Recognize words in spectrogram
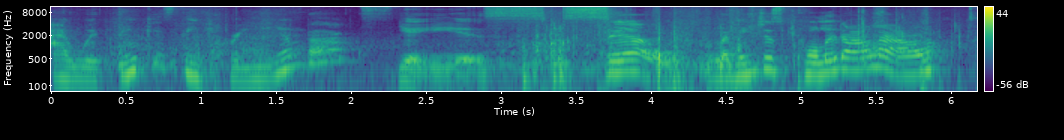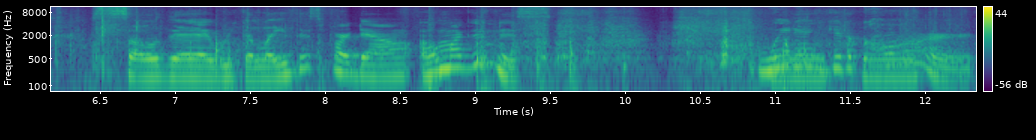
I would think is the premium box. Yes. So let me just pull it all out so that we can lay this part down. Oh my goodness we didn't get a card.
